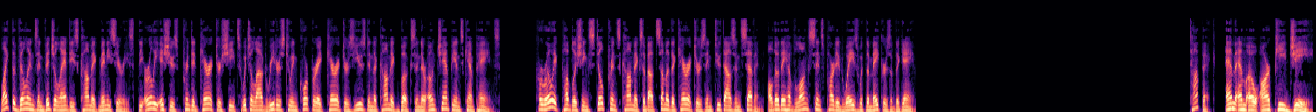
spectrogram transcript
Like the Villains and Vigilantes comic miniseries, the early issues printed character sheets which allowed readers to incorporate characters used in the comic books in their own Champions campaigns. Heroic Publishing still prints comics about some of the characters in 2007, although they have long since parted ways with the makers of the game. MMORPG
